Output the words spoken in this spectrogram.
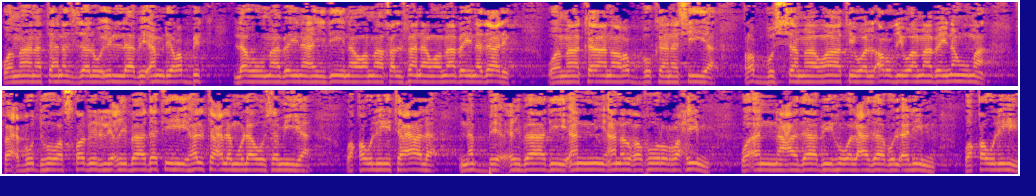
وما نتنزل إلا بأمر ربك له ما بين أيدينا وما خلفنا وما بين ذلك. وما كان ربك نسيا. رب السماوات والأرض وما بينهما. فاعبده واصطبر لعبادته. هل تعلم له سميا؟ وقوله تعالى نبئ عبادي أني أنا الغفور الرحيم. وأن عذابي هو العذاب الأليم. وقوله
